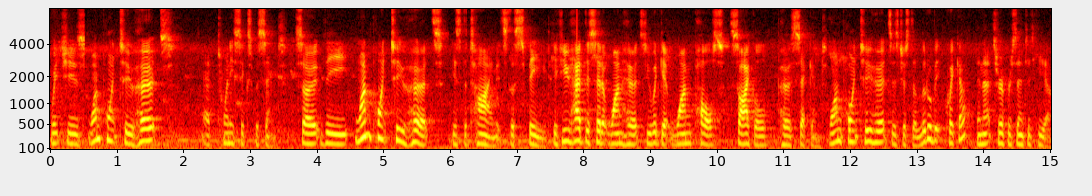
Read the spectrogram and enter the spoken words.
which is 1.2 hertz at 26%. So the 1.2 hertz is the time, it's the speed. If you had this set at 1 hertz, you would get one pulse cycle per second. 1.2 hertz is just a little bit quicker, and that's represented here.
